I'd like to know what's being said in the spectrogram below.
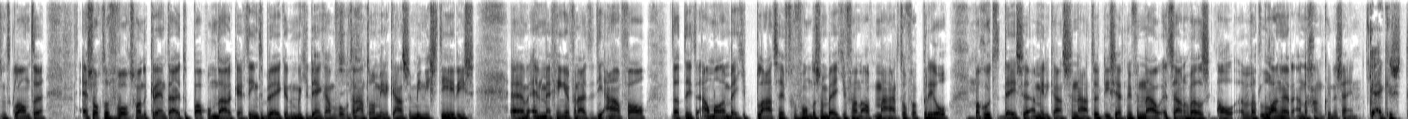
18.000 klanten. En zochten vervolgens gewoon de krenten uit de pap om daar ook echt in te breken. Dan moet je denken aan bijvoorbeeld een aantal Amerikaanse ministeries. Um, en men ging ervan uit dat die aanval... dat dit allemaal een beetje plaats heeft gevonden... zo'n beetje vanaf maart of april. Maar goed, deze Amerikaanse senator die zegt nu van... nou, het zou nog wel eens al wat langer aan de gang kunnen zijn. Kijk eens,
